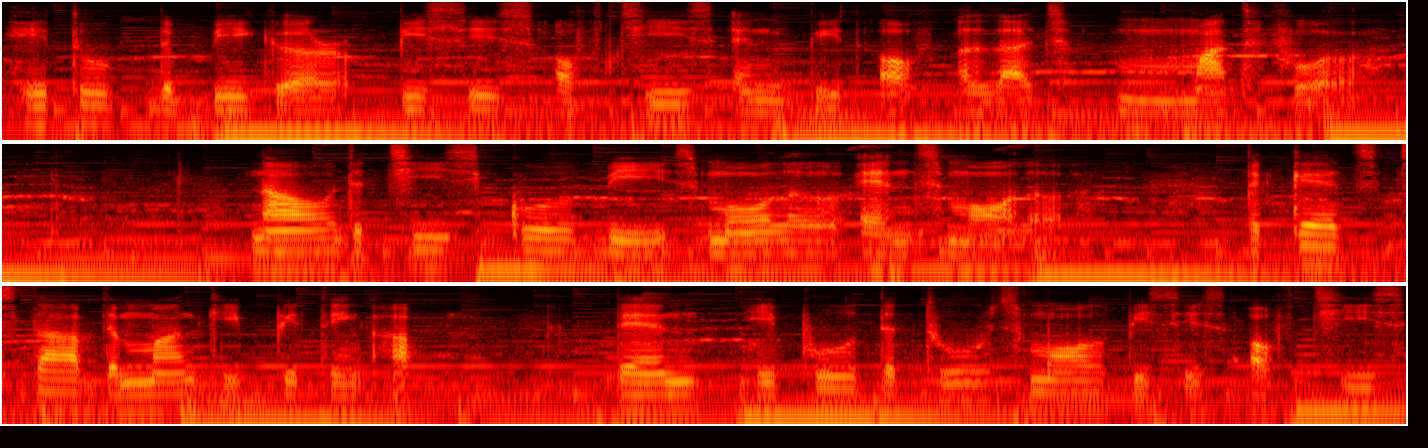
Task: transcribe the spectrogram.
He took the bigger pieces of cheese and bit off a large mouthful. Now the cheese could be smaller and smaller. The cat stopped the monkey beating up. Then he put the two small pieces of cheese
